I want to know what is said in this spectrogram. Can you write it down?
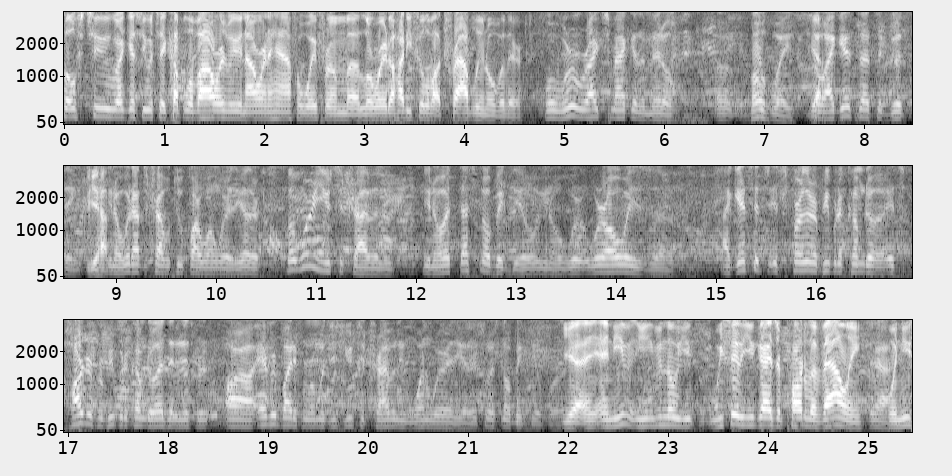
close to I guess you would say a couple of hours, maybe an hour and a half away from uh, Laredo. How do you feel about traveling over there? Well, we're right smack in the middle, uh, both ways. So Yeah. I guess that's a good thing. Yeah. You know, we don't have to travel too far one way or the other. But we're used to traveling. You know, it, that's no big deal. You know, we're, we're always. Uh, I guess it's it's further for people to come to. It's harder for people to come to us than it is for uh, everybody from Roma. Just used to traveling one way or the other, so it's no big deal for us. Yeah, and, and even even though you, we say that you guys are part of the valley, Yeah. when you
